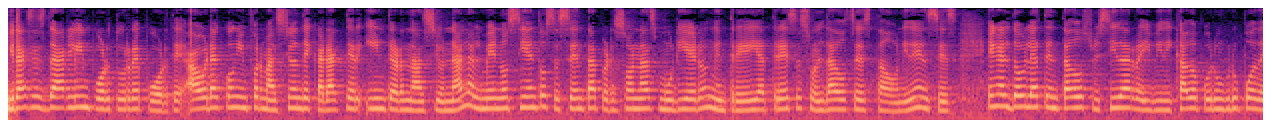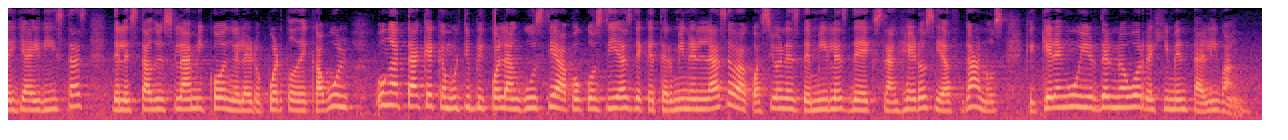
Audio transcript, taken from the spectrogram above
Gracias, Darlene, por tu reporte. Ahora con información de carácter internacional, al menos 160 personas murieron, entre ellas 13 soldados estadounidenses, en el doble atentado suicida reivindicado por un grupo de yihadistas del Estado Islámico en el aeropuerto de Kabul, un ataque que multiplicó la angustia a pocos días de que terminen las evacuaciones de miles de extranjeros y afganos que quieren huir del nuevo régimen talibán.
